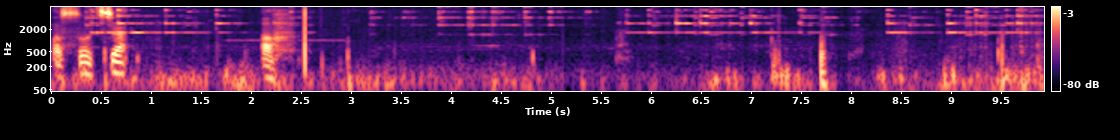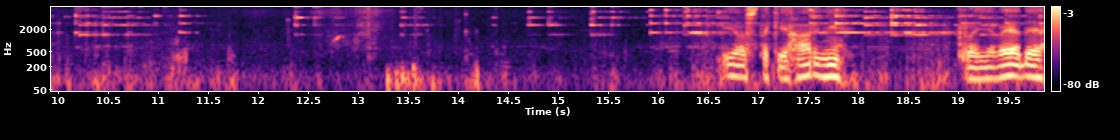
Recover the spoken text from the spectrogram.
пасуться. А. І ось такі гарні краєвиди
